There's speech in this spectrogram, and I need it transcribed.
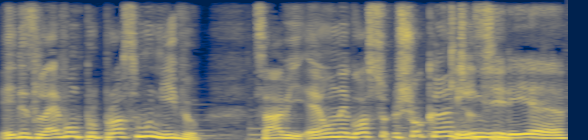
eles levam pro próximo nível. Sabe? É um negócio chocante, Quem assim. diria?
